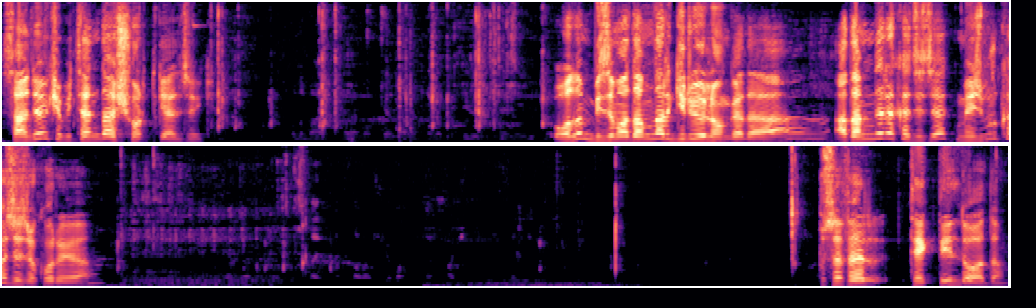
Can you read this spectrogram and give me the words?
Sana diyorum ki bir tane daha short gelecek. Oğlum bizim adamlar giriyor longa da. Adam nereye kaçacak? Mecbur kaçacak oraya. Bu sefer tek değildi o adam.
